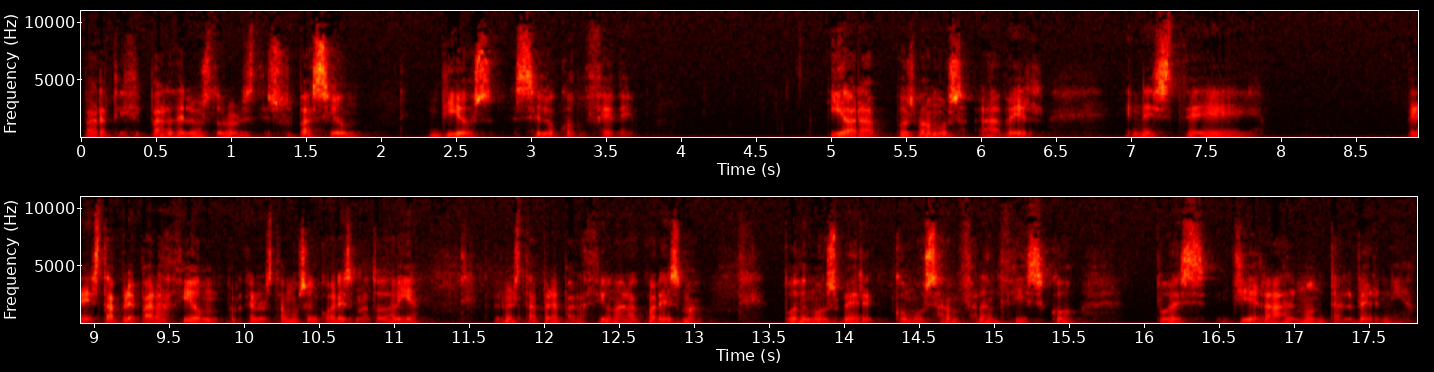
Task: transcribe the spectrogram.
participar de los dolores de su pasión, Dios se lo concede. Y ahora pues vamos a ver en este en esta preparación, porque no estamos en Cuaresma todavía, pero en esta preparación a la Cuaresma podemos ver cómo San Francisco pues llega al Monte Albernia.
